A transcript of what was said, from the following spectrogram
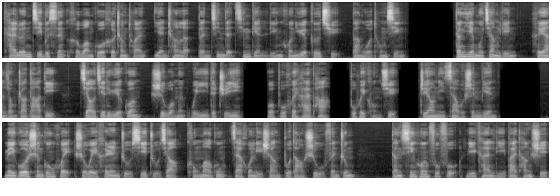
凯伦·吉布森和王国合唱团演唱了本金的经典灵魂乐歌曲《伴我同行》。当夜幕降临，黑暗笼罩大地，皎洁的月光是我们唯一的指引。我不会害怕，不会恐惧，只要你在我身边。美国圣公会首位黑人主席主教孔茂公在婚礼上布道十五分钟。当新婚夫妇离开礼拜堂时，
